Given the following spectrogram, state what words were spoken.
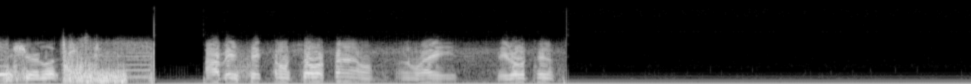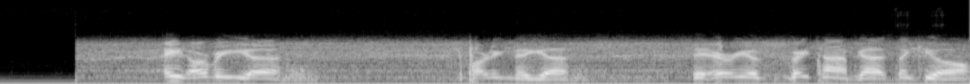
It sure looks. RV6 on shore final, runway 02. 8 RV uh, departing the uh, the area. Great time, guys. Thank you all.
